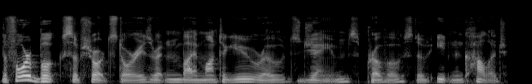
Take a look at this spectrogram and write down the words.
The four books of short stories written by Montague Rhodes James, Provost of Eton College,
